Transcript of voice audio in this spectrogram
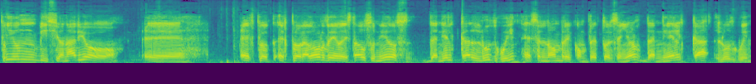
fui un visionario eh, explorador de Estados Unidos, Daniel K. Ludwig, es el nombre completo del señor, Daniel K. Ludwig.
